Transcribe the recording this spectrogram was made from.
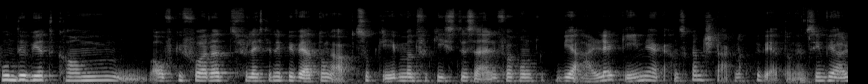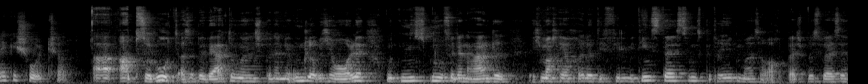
Kunde wird kaum aufgefordert, vielleicht eine Bewertung abzugeben. Man vergisst es einfach und wir alle gehen ja ganz, ganz stark nach Bewertungen. Sind wir alle geschult schon? Absolut. Also Bewertungen spielen eine unglaubliche Rolle und nicht nur für den Handel. Ich mache ja auch relativ viel mit Dienstleistungsbetrieben, also auch beispielsweise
